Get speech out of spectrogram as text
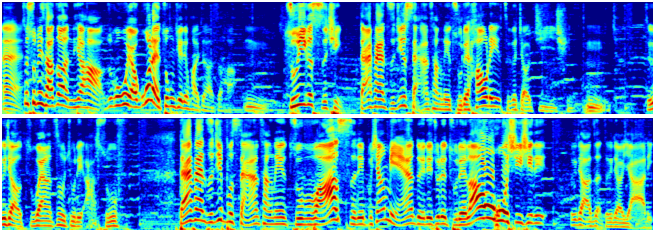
哎，这说明啥子问题哈？如果我要我来总结的话，叫啥子哈？嗯做一个事情，但凡自己擅长的、做得好的，这个叫激情，嗯，这个叫做完了之后觉得啊舒服。但凡自己不擅长的、做不巴适的、不想面对的，觉得做的恼火兮兮的，这个叫啥子？这个叫压力。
